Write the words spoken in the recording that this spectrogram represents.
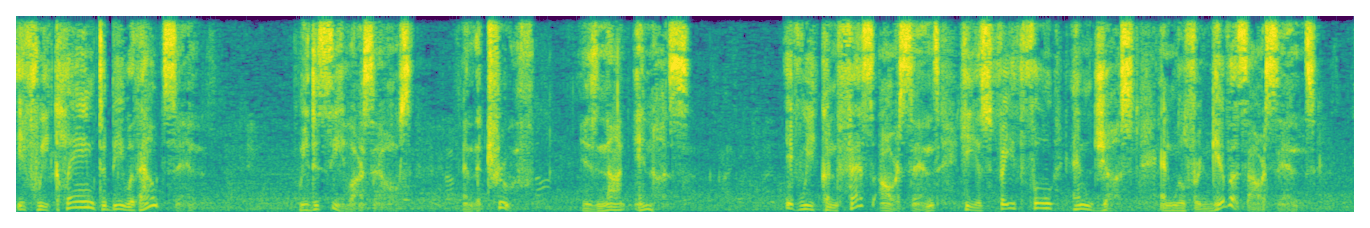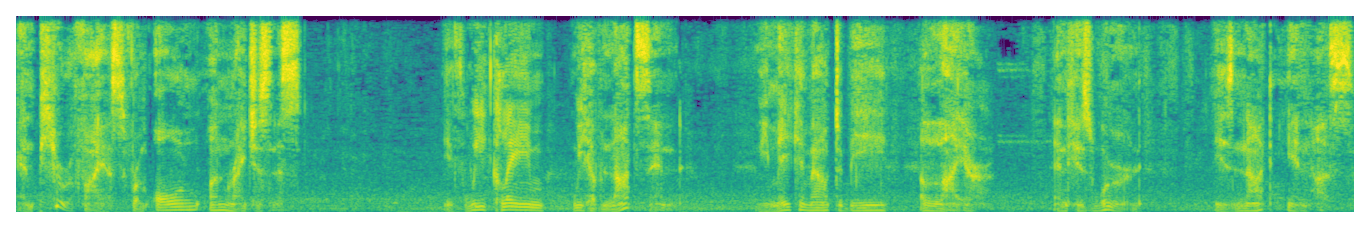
If we claim to be without sin, we deceive ourselves, and the truth is not in us. If we confess our sins, he is faithful and just, and will forgive us our sins and purify us from all unrighteousness. If we claim we have not sinned, we make him out to be a liar, and his word is not in us.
